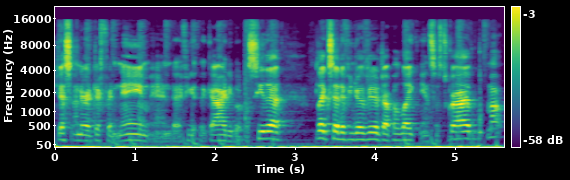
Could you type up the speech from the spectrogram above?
just under a different name. And uh, if you get the guide, you'll be able to see that. Like I said, if you enjoyed the video, drop a like and subscribe. I'm out.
